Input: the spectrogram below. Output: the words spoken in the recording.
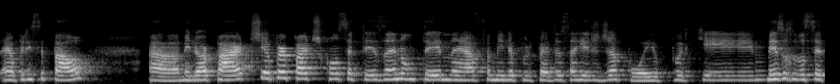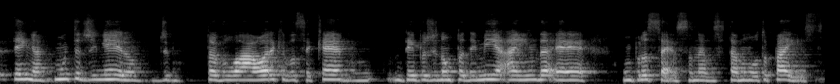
é o principal, a melhor parte. E a pior parte, com certeza, é não ter né, a família por perto dessa rede de apoio, porque mesmo que você tenha muito dinheiro para voar a hora que você quer, em tempos de não pandemia, ainda é um processo, né? Você está num outro país.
